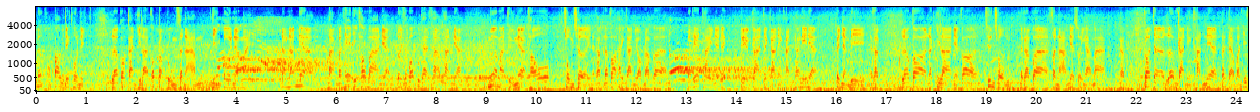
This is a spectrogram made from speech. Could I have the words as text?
เรื่องของเป้าอิเล็กทรอนิกส์ แล้วก็การกีฬาก็ปรับปรุงสนามยิงปืนแนวใหม่ ดังนั้นเนี่ยต่างประเทศที่เข้ามาเนี่ยโดยเฉพาะผู้แทนสหพันธ์เนี่ยเมื่อมาถึงเนี่ยเขาชมเชยนะครับแล้วก็ให้การยอมรับว่าประเทศไทยเนี่ยได้เตรียมการจัดการแข่งขันครั้งนี้เนี่ย เป็นอย่างดีนะครับ แล้วก็นักกีฬาเนี่ยก็ชื่นชมนะครับว่าสนามเนี่ยสวยงามมากนะครับก็จะเริ่มการแข่งขันเนี่ยตั้งแต่วันที่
